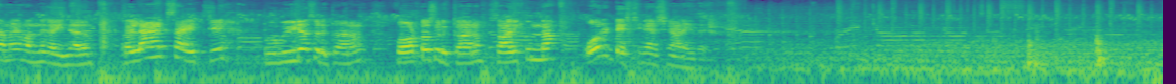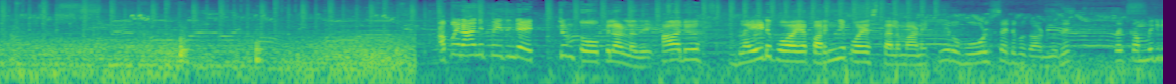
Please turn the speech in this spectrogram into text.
സമയം വന്നു കഴിഞ്ഞാലും റിലാക്സ് ആയിട്ട് വീഡിയോസ് എടുക്കാനും ഫോട്ടോസ് എടുക്കാനും സാധിക്കുന്ന ഒരു ഡെസ്റ്റിനേഷനാണ് ഇത്. അപ്പോൾ ഞാനിപ്പോൾ ഇതിന്റെ ഏറ്റവും ടോപ്പിലുള്ളത് ആ ഒരു ബ്ലേഡ് പോയ പറഞ്ഞു പോയ സ്ഥലമാണ് ഈ ഒരു ഹോൾ സെറ്റപ്പ് കാണുന്നത്. അത് കമ്പനി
